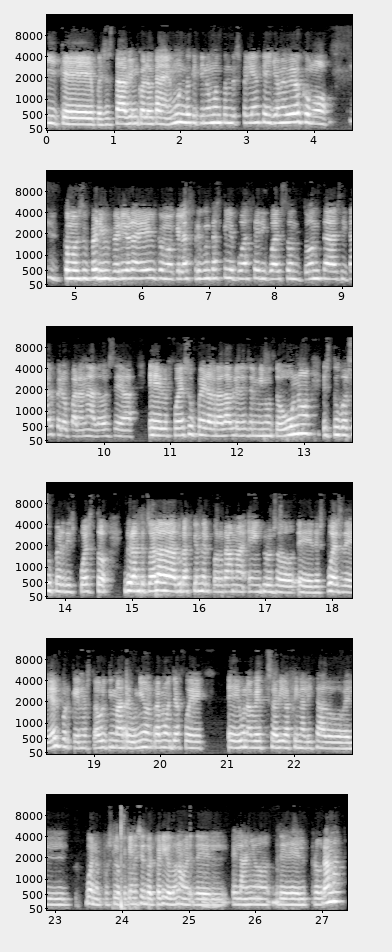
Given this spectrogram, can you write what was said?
y que pues está bien colocada en el mundo, que tiene un montón de experiencia y yo me veo como como súper inferior a él, como que las preguntas que le puedo hacer igual son tontas y tal, pero para nada. O sea, eh, fue súper agradable desde el minuto uno, estuvo súper dispuesto durante toda la duración del programa e incluso eh, después de él, porque nuestra última reunión, Ramón, ya fue eh, una vez se había finalizado el, bueno, pues lo que viene siendo el periodo, ¿no? Del el año del programa.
